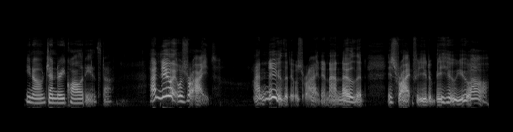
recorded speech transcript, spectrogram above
you know, gender equality and stuff? I knew it was right. I knew that it was right, and I know that it's right for you to be who you are.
